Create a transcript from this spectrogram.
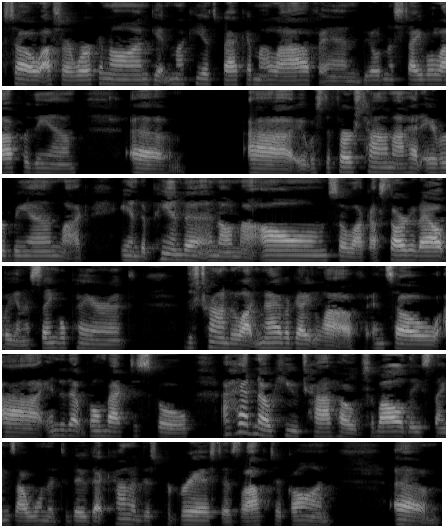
so I started working on getting my kids back in my life and building a stable life for them. Um, I, it was the first time I had ever been like independent and on my own. So like I started out being a single parent, just trying to like navigate life. And so I ended up going back to school. I had no huge high hopes of all these things I wanted to do. That kind of just progressed as life took on. Um,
